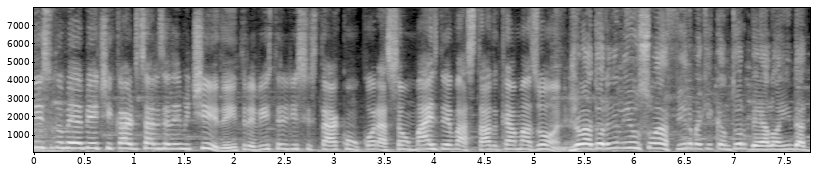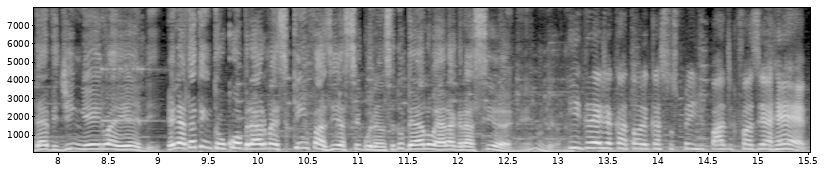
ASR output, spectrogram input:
Ministro do Meio Ambiente Ricardo Salles é demitido. Em entrevista, ele disse estar com o coração mais devastado que a Amazônia. Jogador Nilson afirma que cantor Belo ainda deve dinheiro a ele. Ele até tentou cobrar, mas quem fazia a segurança do Belo era a Graciane. Aí não deu, né? Igreja Católica suspende padre que fazia rap.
